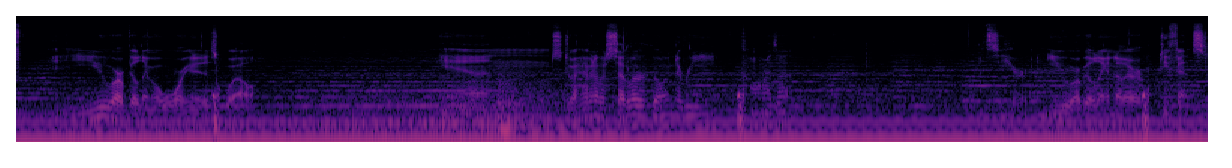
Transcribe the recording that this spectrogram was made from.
And you are building a war unit as well. And do I have another settler going to recolonize that? Let's see here. You are building another defense.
